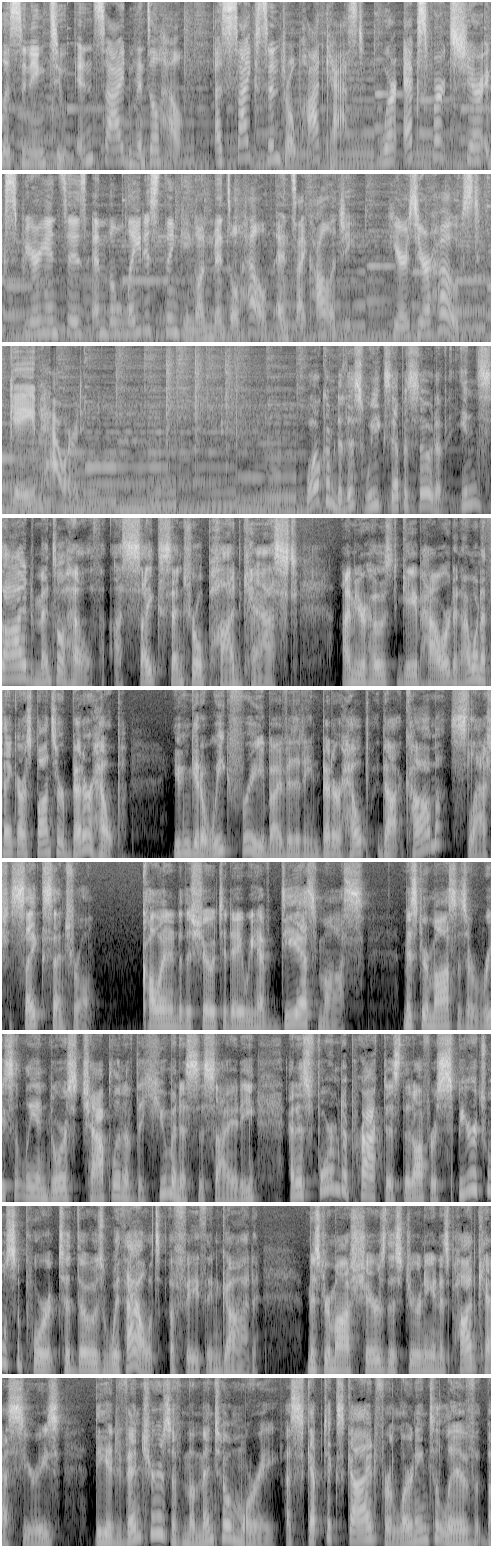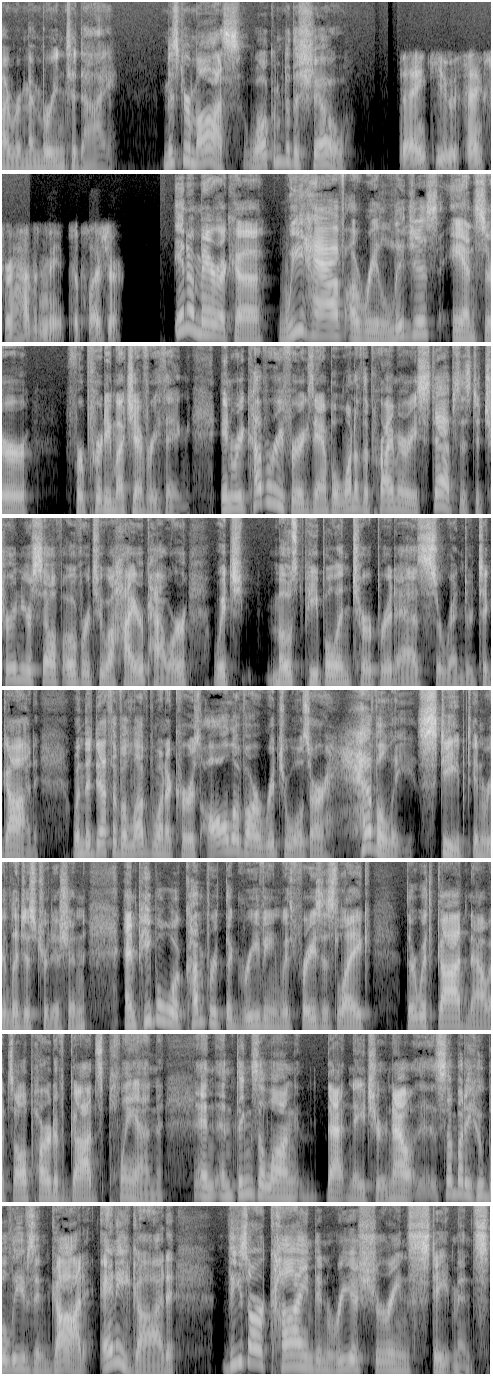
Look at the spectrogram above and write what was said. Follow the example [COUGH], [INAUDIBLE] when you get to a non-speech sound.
listening to Inside Mental Health, a Psych Central podcast where experts share experiences and the latest thinking on mental health and psychology. Here's your host, Gabe Howard. Welcome to this week's episode of Inside Mental Health, a Psych Central podcast. I'm your host, Gabe Howard, and I want to thank our sponsor, BetterHelp. You can get a week free by visiting betterhelp.com slash psychcentral. Calling into the show today, we have D.S. Moss. Mr. Moss is a recently endorsed chaplain of the Humanist Society and has formed a practice that offers spiritual support to those without a faith in God. Mr. Moss shares this journey in his podcast series, The Adventures of Memento Mori, a skeptic's guide for learning to live by remembering to die. Mr. Moss, welcome to the show. Thank you. Thanks for having me. It's a pleasure. In America, we have a religious answer for pretty much everything. In recovery, for example, one of the primary steps is to turn yourself over to a higher power, which most people interpret as surrender to God. When the death of a loved one occurs, all of our rituals are heavily steeped in religious tradition, and people will comfort the grieving with phrases like, they're with God now. It's all part of God's plan, and, and things along that nature. Now, somebody who believes in God, any God, these are kind and reassuring statements.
